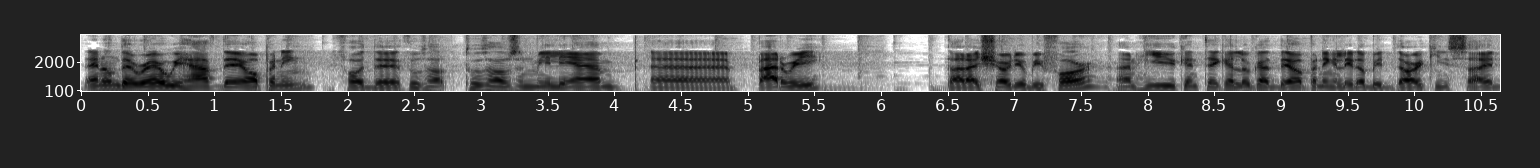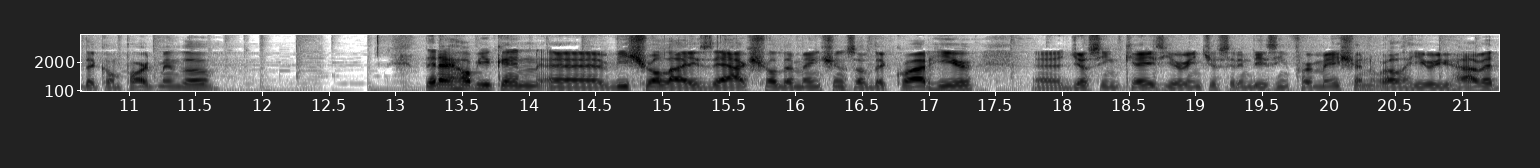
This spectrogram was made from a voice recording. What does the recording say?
Then on the rear we have the opening for the 2000 milliamp uh, battery that I showed you before. And here you can take a look at the opening a little bit dark inside the compartment though. Then I hope you can uh, visualize the actual dimensions of the quad here. Uh, just in case you're interested in this information, well here you have it.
